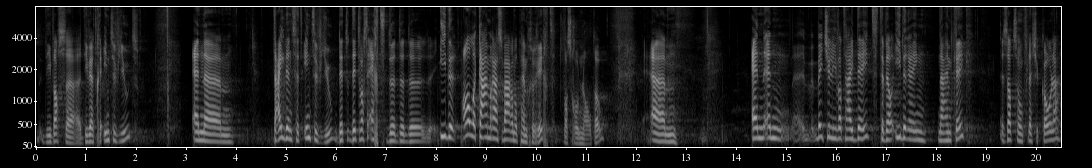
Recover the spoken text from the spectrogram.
die, was, die werd geïnterviewd. En ehm, tijdens het interview, dit, dit was echt, de, de, de, ieder, alle camera's waren op hem gericht. Het was Ronaldo. Um, en, en weet jullie wat hij deed terwijl iedereen naar hem keek? Zat zo'n flesje cola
